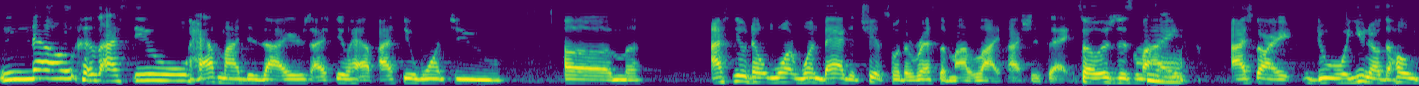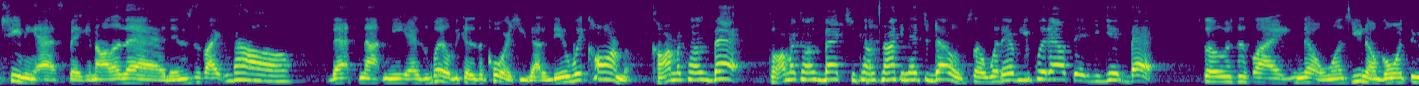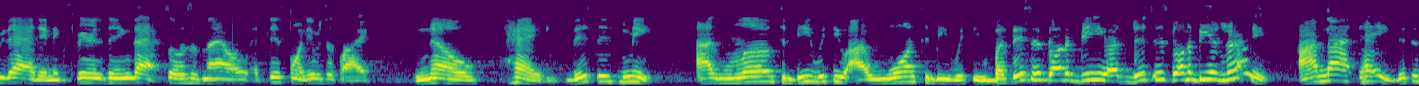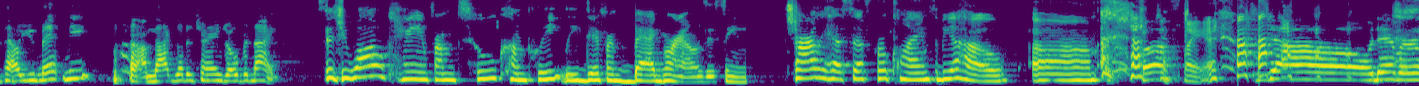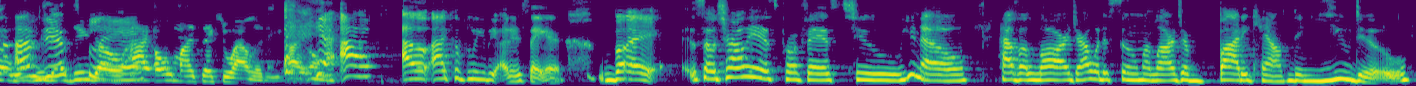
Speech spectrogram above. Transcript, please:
no, because I still have my desires. I still have. I still want to. Um, I still don't want one bag of chips for the rest of my life. I should say. So it's just like. I started doing, you know, the whole cheating aspect and all of that, and it's just like, no, that's not me as well. Because of course you got to deal with karma. Karma comes back. Karma comes back. She comes knocking at your door. So whatever you put out there, you get back. So it's just like, no, once you know, going through that and experiencing that. So it's just now at this point, it was just like, no, hey, this is me. I love to be with you. I want to be with you. But this is gonna be a this is gonna be a journey. I'm not, hey, this is how you met me. I'm not gonna change overnight. Since you all came from two completely different backgrounds, it seems. Charlie has self proclaimed to be a hoe. Um, just playing. no, never. I'm you, just you playing. Know, I owe my sexuality. I yeah, I, I, I completely understand. But so Charlie has professed to, you know, have a large, I would assume, a larger body count than you do.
